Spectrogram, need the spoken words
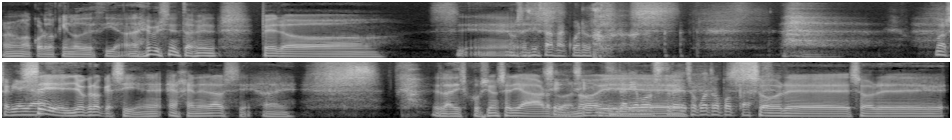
Ahora no me acuerdo quién lo decía, también, pero... No sé si estás de acuerdo. bueno, sería ya... Sí, yo creo que sí, ¿eh? en general sí. La discusión sería ardua, ¿no? necesitaríamos tres o cuatro podcasts. Sobre, sobre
